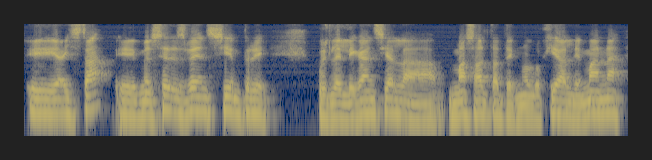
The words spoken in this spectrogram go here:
eh, ahí está, eh, Mercedes-Benz siempre, pues la elegancia, la más alta tecnología alemana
